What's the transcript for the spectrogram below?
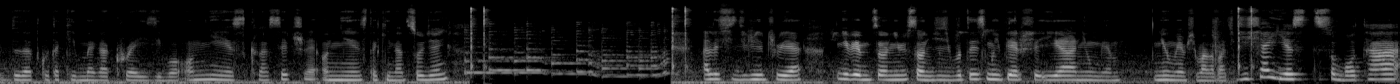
i w dodatku taki mega crazy, bo on nie jest klasyczny, on nie jest taki na co dzień. Ale się dziwnie czuję. Nie wiem, co o nim sądzić, bo to jest mój pierwszy i ja nie umiem. Nie umiem się malować. Dzisiaj jest sobota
